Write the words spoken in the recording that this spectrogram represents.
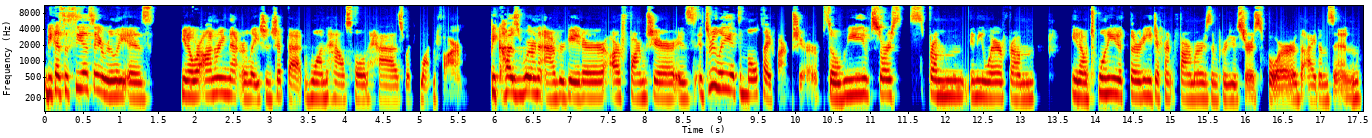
because the CSA really is, you know, we're honoring that relationship that one household has with one farm. Because we're an aggregator, our farm share is it's really it's a multi-farm share. So we've sourced from anywhere from you know 20 to 30 different farmers and producers for the items in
